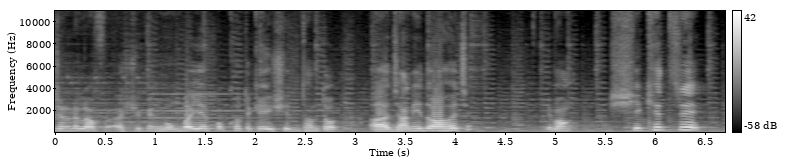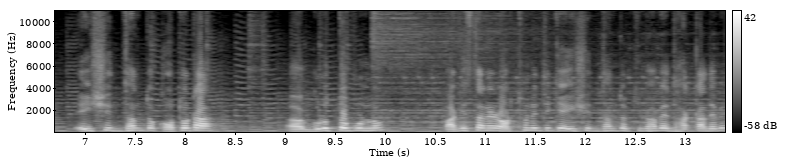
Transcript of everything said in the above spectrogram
জেনারেল অফ শিপিং মুম্বাইয়ের পক্ষ থেকে এই সিদ্ধান্ত জানিয়ে দেওয়া হয়েছে। এবং সেক্ষেত্রে এই সিদ্ধান্ত কতটা গুরুত্বপূর্ণ, পাকিস্তানের অর্থনীতিকে এই সিদ্ধান্ত কীভাবে ধাক্কা দেবে?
